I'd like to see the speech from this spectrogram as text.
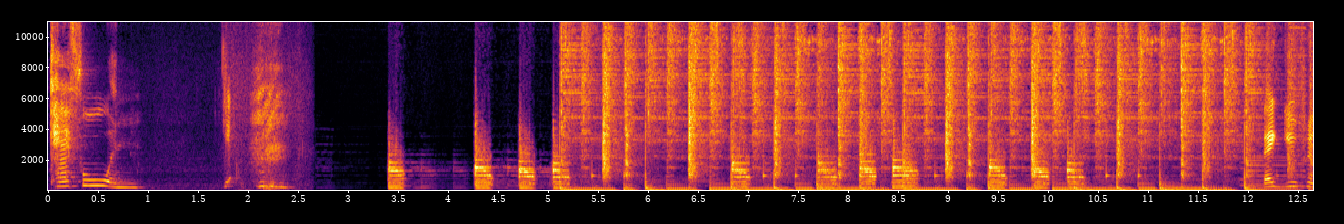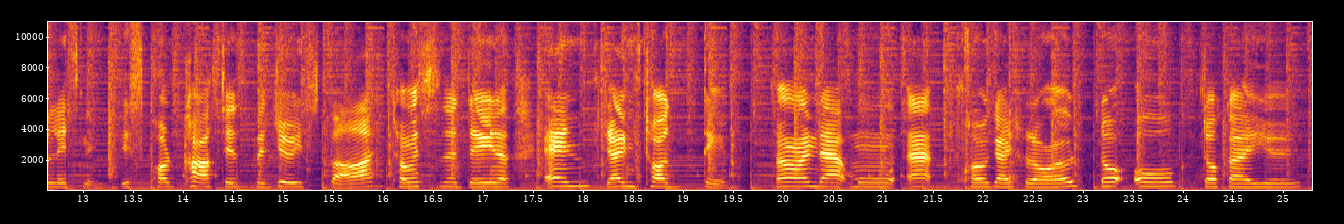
careful and yeah. listening. This podcast is produced by Thomas Ladina and James Toddin. Find out more at colgateline.org.au.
